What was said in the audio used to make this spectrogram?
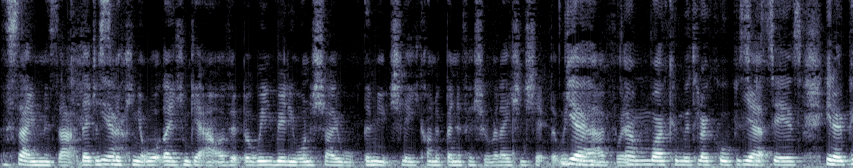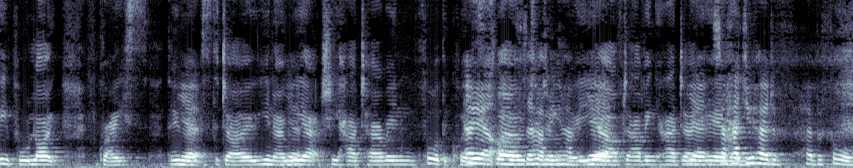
the same as that. They're just Yeah. looking at what they can get out of it, but we really want to show the mutually kind of beneficial relationship that we yeah can have with. and working with local businesses. Yeah. you know people like Grace who Yeah. makes the dough you know we actually had her in for the quiz Oh, yeah, as well after having had- yeah. yeah. after having had her yeah. here So had you heard of her before?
